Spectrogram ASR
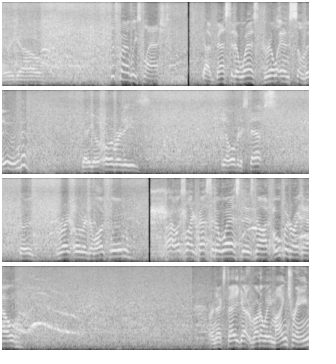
There we go. Just mildly splashed. Got Best of the West Grill and Saloon. Got to go over these, you know, over the steps. Goes right over the log flume. All right, looks like Best of the West is not open right now. Our next day, you got Runaway Mine Train.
